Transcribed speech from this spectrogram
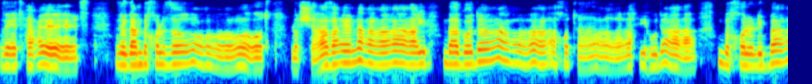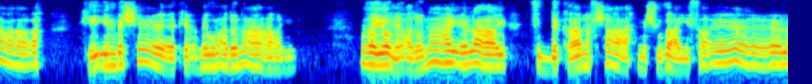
ואת העץ וגם בכל זאת לא שבה אליי בגודה אחותה יהודה. בכל ליבה כי אם בשקר נאום אדוני ויאמר אדוני אלי צדקה נפשה משובה ישראל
